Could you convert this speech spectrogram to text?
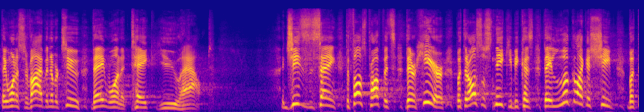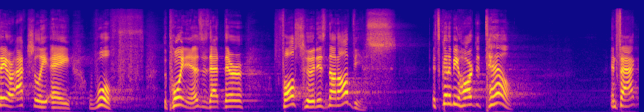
they want to survive, and number two, they want to take you out. Jesus is saying the false prophets, they're here, but they're also sneaky because they look like a sheep, but they are actually a wolf. The point is, is that their falsehood is not obvious. It's going to be hard to tell. In fact,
